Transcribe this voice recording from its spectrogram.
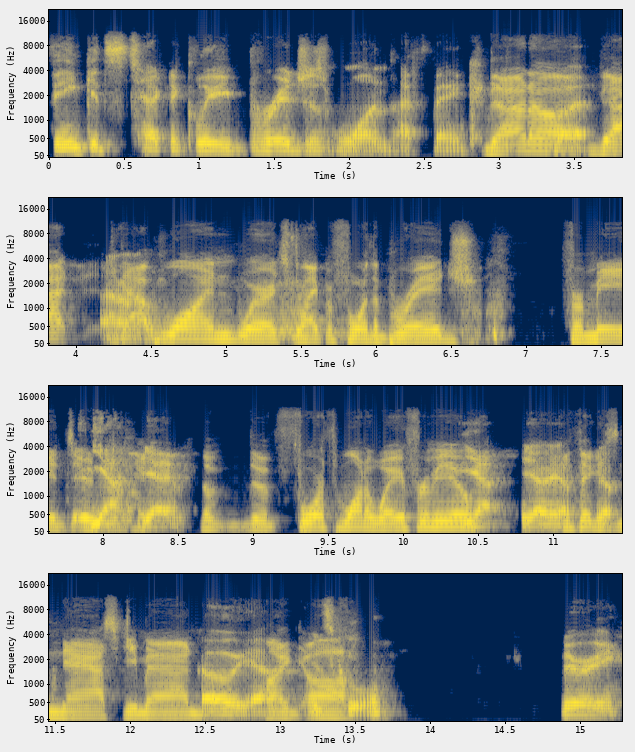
think it's technically bridge is one. I think. That uh, But, that that know. one where it's right before the bridge. For me, it's, it's Yeah, like yeah, the the fourth one away from you. yeah, yeah, yeah. I think yeah. it's nasty, man. Oh yeah, like, it's oh. cool. very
